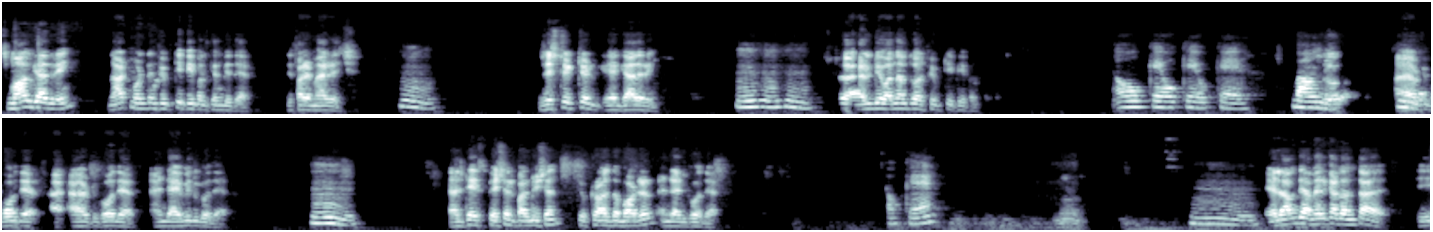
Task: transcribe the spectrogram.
Small gathering not more than fifty people can be there for a marriage. restricted uh, gathering. Hmm, hmm, hmm. So I'll be one of those 50 people. Okay okay okay బాగుంది So I have to go there. I, I have to go there and I will go there. Hmm. I'll take special permission to cross the border and I'll go there. Okay Hmm. Hmm. ఎలా ఉంది అమెరికాలో అంతా ఈ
